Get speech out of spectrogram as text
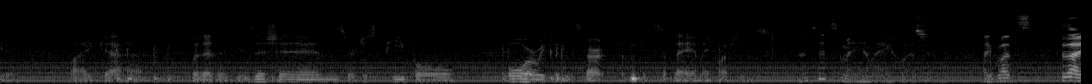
you, like uh, whether they're musicians or just people, or we can start looking at some of the AMA questions. Let's hit some AMA questions. Like, let's because I,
